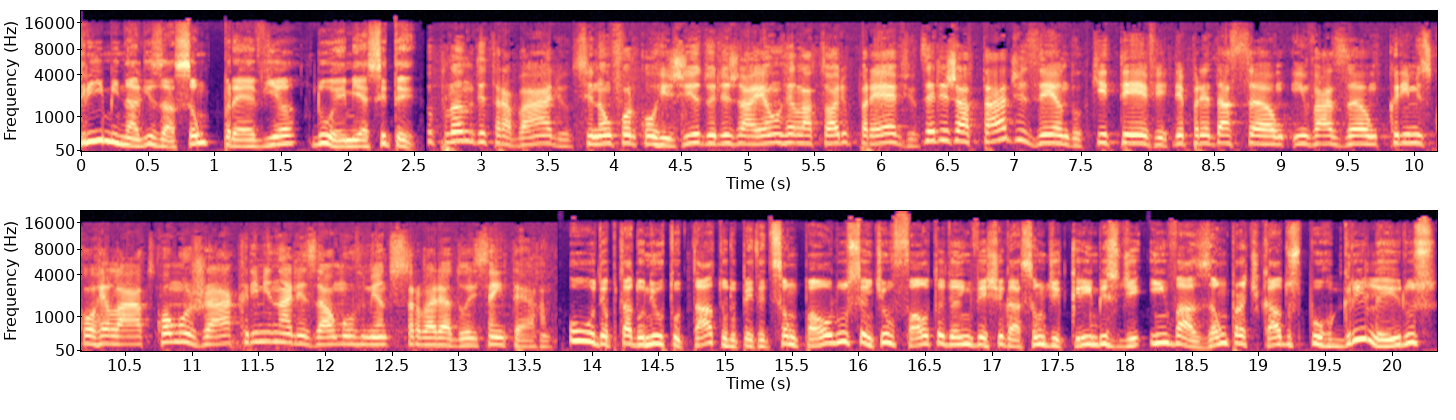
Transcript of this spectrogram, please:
criminalização prévia do MST. O plano de trabalho, se não for corrigido, ele já é um relatório prévio. Ele já está dizendo que teve depredação, invasão, crimes correlatos, como já criminalizar o movimento dos trabalhadores sem terra. O deputado Nilton Tato, do PT de São Paulo, sentiu falta da investigação de crimes de invasão praticados por grileiros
